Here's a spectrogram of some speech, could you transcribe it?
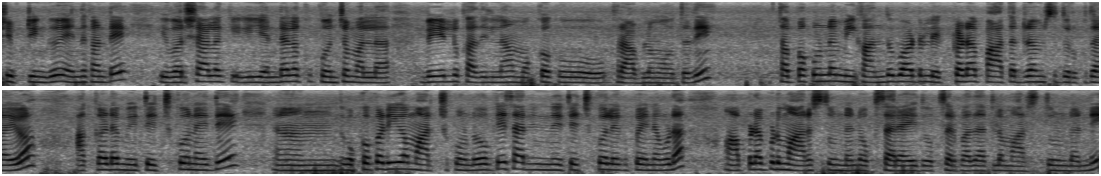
షిఫ్టింగ్. ఎందుకంటే ఈ వర్షాలకి ఈ ఎండలకు కొంచెం మళ్ళీ వేర్లు కదిలినా మొక్కకు ప్రాబ్లం అవుతుంది. తప్పకుండా మీకు అందుబాటులో ఎక్కడ పాత డ్రమ్స్ దొరుకుతాయో అక్కడ మీరు తెచ్చుకొని అయితే ఒక్కొక్కటిగా మార్చుకోండి. ఒకేసారి నేను తెచ్చుకోలేకపోయినా కూడా అప్పుడప్పుడు మారుస్తూ ఉండండి. ఒకసారి ఐదు ఒకసారి పది అట్లా మారుస్తూ ఉండండి.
